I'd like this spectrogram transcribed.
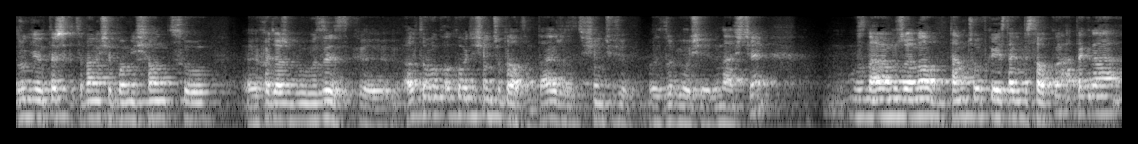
Drugie też wycofałem się po miesiącu, e, chociaż był zysk, e, ale to było około 10%, tak? Że z 10 się zrobiło się 11. Uznałem, że no, tam czołówka jest tak wysoko, a ta gra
